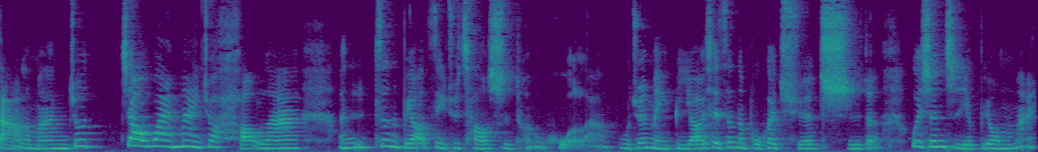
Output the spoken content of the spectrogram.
达了吗？你就。叫外卖就好啦，嗯，真的不要自己去超市囤货啦，我觉得没必要，而且真的不会缺吃的，卫生纸也不用买。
